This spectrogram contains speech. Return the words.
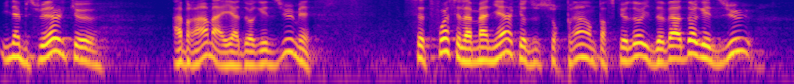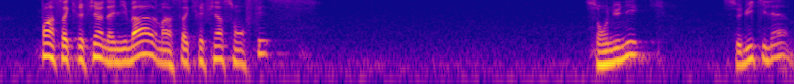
inhabituel que Abraham ait adoré Dieu, mais cette fois, c'est la manière a dû surprendre, parce que là, il devait adorer Dieu, pas en sacrifiant un animal, mais en sacrifiant son fils, son unique, celui qu'il aime.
